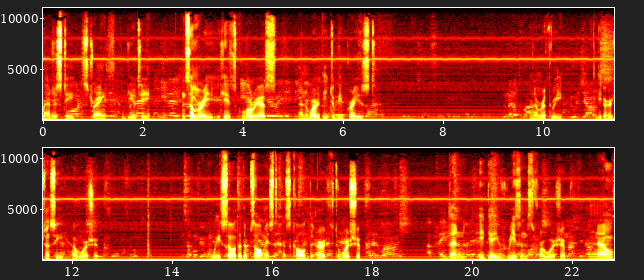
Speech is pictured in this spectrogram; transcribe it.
majesty, strength, beauty. In summary, he is glorious and worthy to be praised. Number three, the urgency of worship. We saw that the psalmist has called the earth to worship. Then he gave reasons for worship, and now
